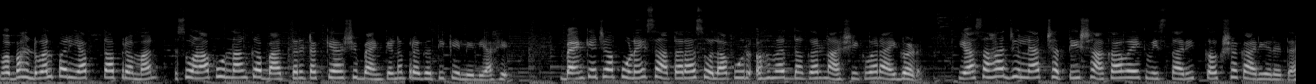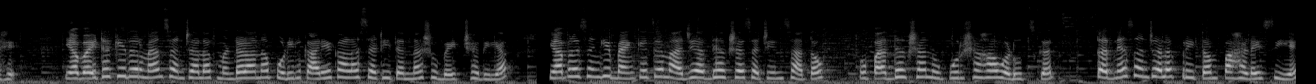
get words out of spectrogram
व भांडवल पर्याप्ता प्रमाण सोळा पूर्णांक बहात्तर टक्के अशी बँकेनं प्रगती केलेली आहे. बँकेच्या पुणे सातारा सोलापूर अहमदनगर नाशिक व रायगड या सहा जिल्ह्यात छत्तीस शाखा व एक विस्तारित कक्ष कार्यरत आहे. या बैठकीदरम्यान संचालक मंडळानं पुढील कार्यकाळासाठी त्यांना शुभेच्छा दिल्या. याप्रसंगी बँकेचे माजी अध्यक्ष सचिन सातव उपाध्यक्ष नुपूर शहा वडुचकर तज्ज्ञ संचालक प्रीतम पहाडे सीए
